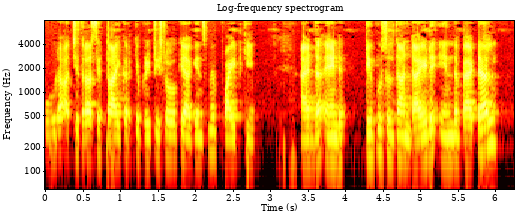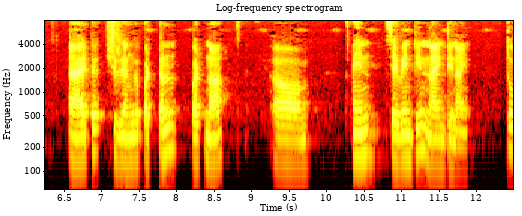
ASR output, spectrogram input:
पूरा अच्छी तरह से ट्राई करके ब्रिटिश लोगों के अगेंस्ट में फाइट की। At the end Tipu Sultan died in the battle at Srirangapatna in 1799 तो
